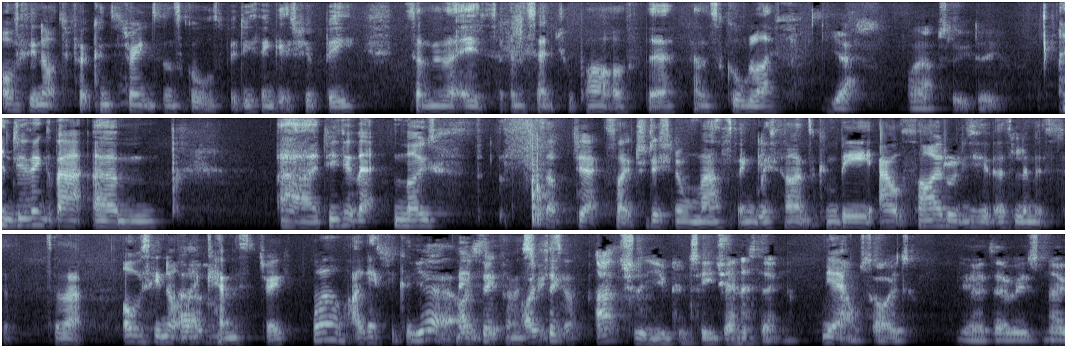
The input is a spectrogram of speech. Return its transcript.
obviously, not to put constraints on schools, but do you think it should be something that is an essential part of the kind of school life? Yes, I absolutely do. And do you think that um, uh, do you think that most subjects like traditional maths, English, science can be outside, or do you think there's limits to, to that? Obviously, not like Um, chemistry. Well, I guess you could. Yeah, maybe I think do chemistry I think stuff. actually you can teach anything Yeah. outside. Know, there is no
